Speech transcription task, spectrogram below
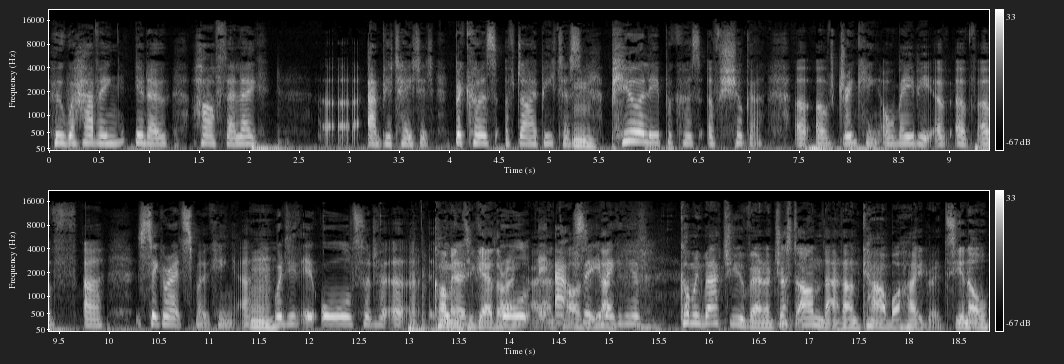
who were having, you know, half their leg uh, amputated because of diabetes, mm. purely because of sugar, uh, of drinking, or maybe of, of, of uh, cigarette smoking. Uh, mm. Where it, it all sort of uh, coming you know, together all, and, and absolutely making it. Coming back to you, Verner, just on that, on carbohydrates, you know,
